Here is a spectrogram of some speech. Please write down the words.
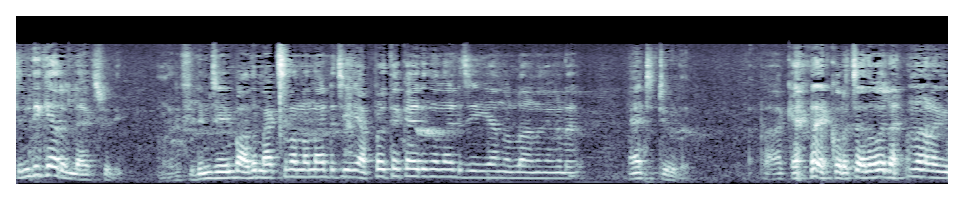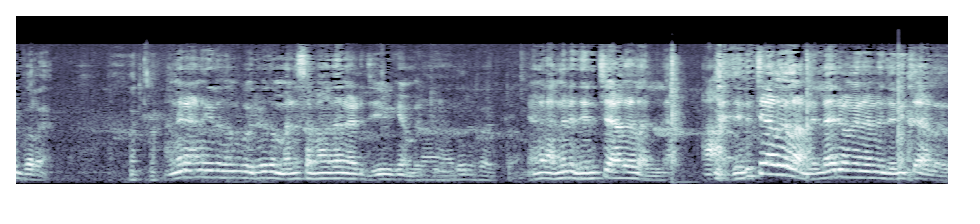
ചിന്തിക്കാറില്ല ആക്ച്വലി നമ്മളൊരു ഫിലിം ചെയ്യുമ്പോൾ അത് മാക്സിമം നന്നായിട്ട് ചെയ്യുക അപ്പോഴത്തെ കാര്യം നന്നായിട്ട് ചെയ്യുക എന്നുള്ളതാണ് ഞങ്ങളുടെ ആറ്റിറ്റ്യൂഡ് അപ്പോൾ ആ കുറച്ച് അതുപോലെയാണെന്ന് വേണമെങ്കിൽ പറയാം. അങ്ങനെയാണെങ്കിൽ നമുക്ക് ഒരുവിധം മനസ്സമാധാനമായിട്ട് ജീവിക്കാൻ പറ്റും അതൊരു ഫാക്ടറാണ് ഞങ്ങൾ അങ്ങനെ ജനിച്ച ആളുകളല്ല. ആ ജനിച്ച ആളുകളാണ്. എല്ലാവരും അങ്ങനെ തന്നെ ജനിച്ച ആളുകൾ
